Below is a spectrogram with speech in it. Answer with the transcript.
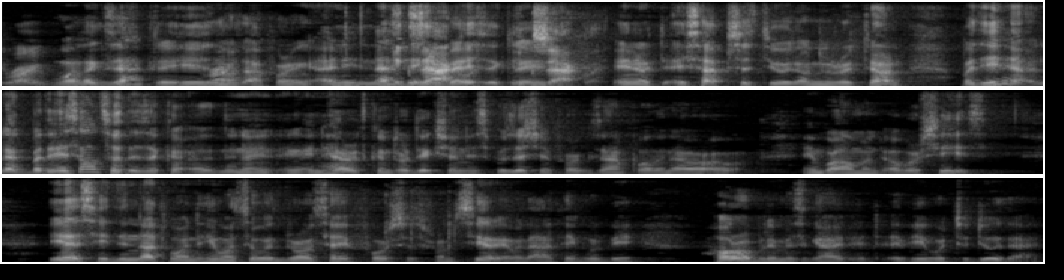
Right. Well, exactly. He's right. not offering any nothing. Exactly. Basically, exactly. You know, a substitute on return. But you know, like, but there's also there's a you know inherent contradiction in his position. For example, in our uh, involvement overseas Yes, he did not want, he wants to withdraw, say, forces from Syria, but I think would be horribly misguided if he were to do that.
